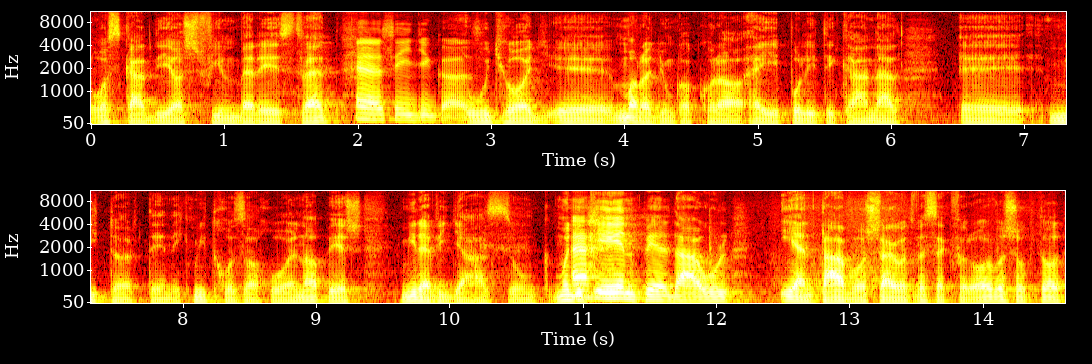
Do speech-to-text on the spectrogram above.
Oscar-díjas filmben részt vett. Ez így igaz. Úgyhogy maradjunk akkor a helyi politikánál. Mi történik, mit hoz a holnap, és mire vigyázzunk? Mondjuk eh. én például ilyen távolságot veszek fel orvosoktól,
